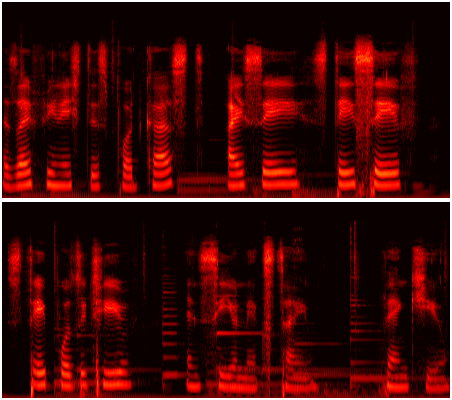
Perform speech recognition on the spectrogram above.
as I finish this podcast, I say stay safe, stay positive, and see you next time. Thank you.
